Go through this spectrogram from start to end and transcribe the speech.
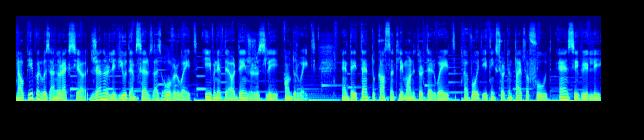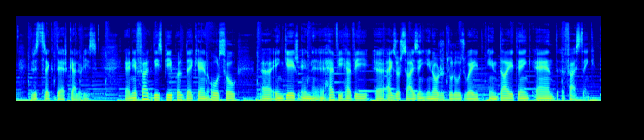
Now, people with anorexia generally view themselves as overweight, even if they are dangerously underweight and they tend to constantly monitor their weight, avoid eating certain types of food, and severely restrict their calories. And in fact, these people they can also uh, engage in heavy, heavy uh, exercising in order to lose weight, in dieting and fasting.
